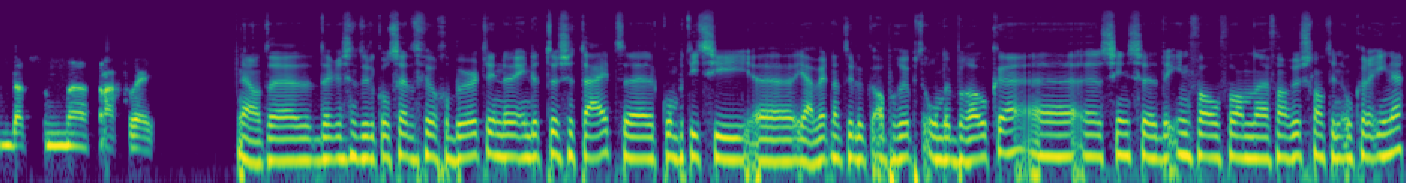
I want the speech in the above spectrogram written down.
dat is een vraag 2. Ja, want er is natuurlijk ontzettend veel gebeurd in de, in de tussentijd. de competitie ja, werd natuurlijk abrupt onderbroken sinds de inval van, van Rusland in Oekraïne.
